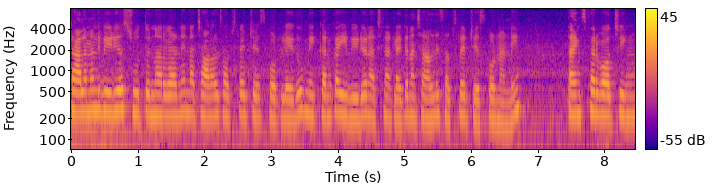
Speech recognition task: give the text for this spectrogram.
చాలామంది వీడియోస్ చూస్తున్నారు కానీ నా ఛానల్ సబ్స్క్రైబ్ చేసుకోవట్లేదు. మీకు కనుక ఈ వీడియో నచ్చినట్లయితే నా ఛానల్ని సబ్స్క్రైబ్ చేసుకోండి థ్యాంక్స్ ఫర్ వాచింగ్.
